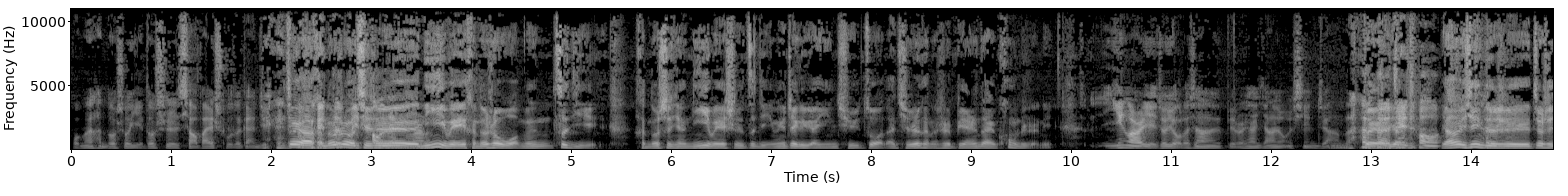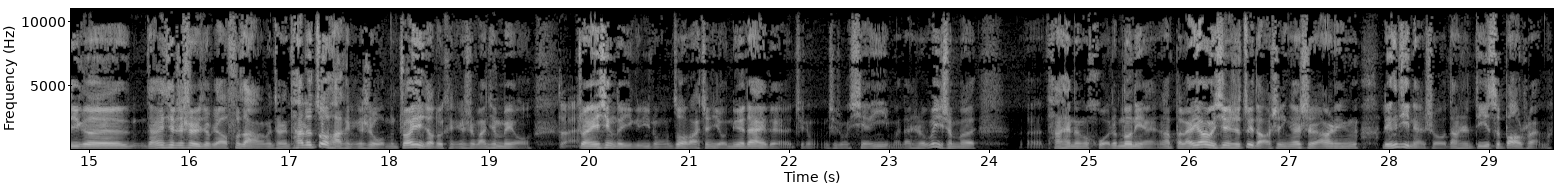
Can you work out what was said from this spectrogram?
我们很多时候也都是小白鼠的感觉。对啊，很多时候其实你以为很多时候我们自己很多事情，你以为是自己因为这个原因去做，但其实可能是别人在控制着你。因而也就有了像比如像杨永信这样的对 这种杨永信就是就是一个杨永信这事就比较复杂了嘛。他的做法肯定是我们专业角度肯定是完全没有对专业性的一个一种做法，甚至有虐待的这种这种嫌疑嘛。但是为什么？呃，他还能火这么多年啊！本来杨永信是最早是应该是二零零几年的时候，当时第一次爆出来嘛。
